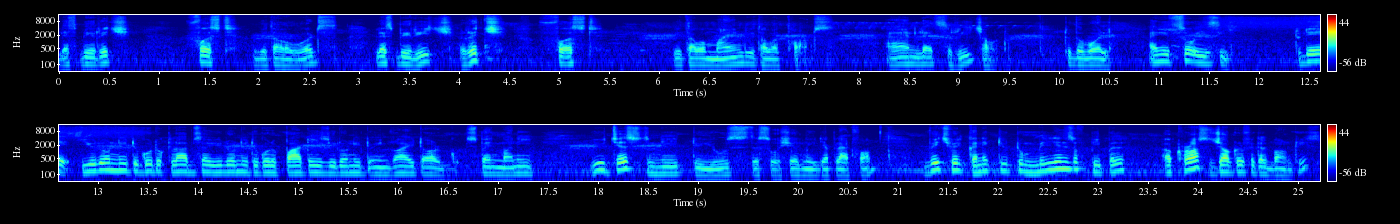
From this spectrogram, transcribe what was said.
Let's be rich first with our words. Let's be rich, rich first with our mind, with our thoughts. And let's reach out to the world. And it's so easy. Today, you don't need to go to clubs or you don't need to go to parties, you don't need to invite or spend money. You just need to use the social media platform, which will connect you to millions of people across geographical boundaries.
